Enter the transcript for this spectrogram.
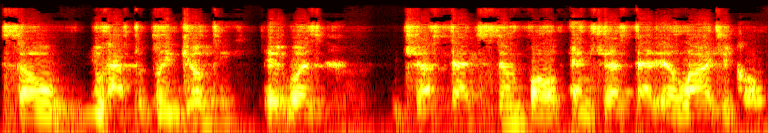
So you have to plead guilty. It was just that simple and just that illogical.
